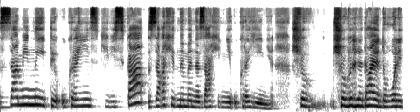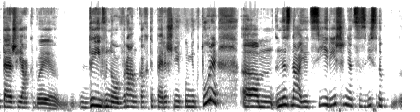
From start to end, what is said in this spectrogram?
замінити українські війська західними на Західній Україні, що, що виглядає доволі теж якби дивно в рамках теперішньої кон'юнктури. Ем, не знаю, ці рішення це, звісно, е,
